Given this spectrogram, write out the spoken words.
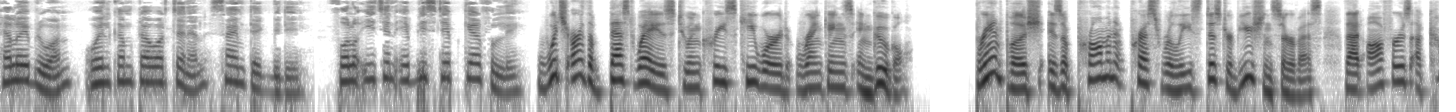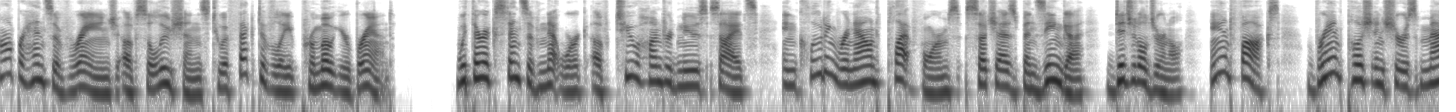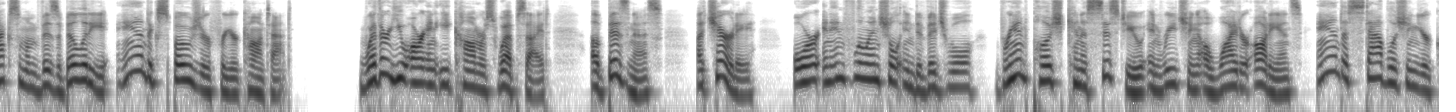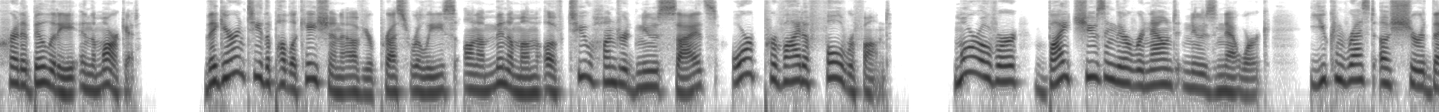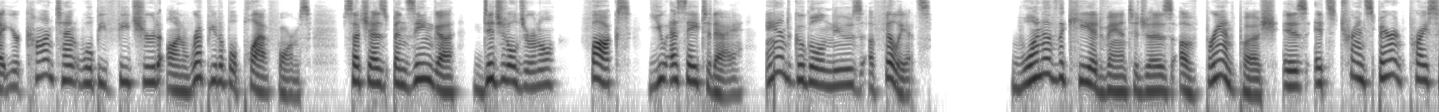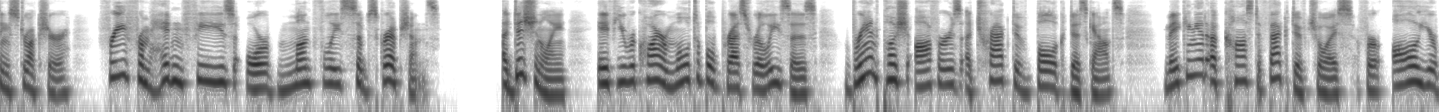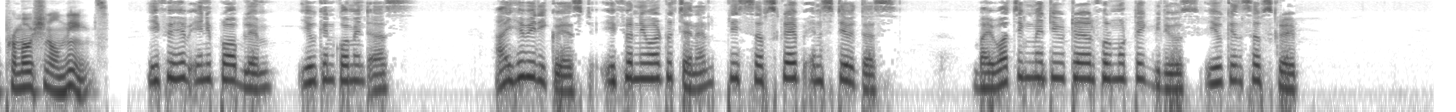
Hello everyone, welcome to our channel Shaem TechBD. Follow each and every step carefully. Which are the best ways to increase keyword rankings in Google? BrandPush is a prominent press release distribution service that offers a comprehensive range of solutions to effectively promote your brand. With their extensive network of 200 news sites, including renowned platforms such as Benzinga, Digital Journal, and Fox, BrandPush ensures maximum visibility and exposure for your content. Whether you are an e commerce website, a business, a charity, or an influential individual, BrandPush can assist you in reaching a wider audience and establishing your credibility in the market. They guarantee the publication of your press release on a minimum of 200 news sites or provide a full refund. Moreover, by choosing their renowned news network, you can rest assured that your content will be featured on reputable platforms such as Benzinga, Digital Journal, Fox, USA Today, and Google News affiliates. One of the key advantages of BrandPush is its transparent pricing structure free from hidden fees or monthly subscriptions. Additionally, if you require multiple press releases, BrandPush offers attractive bulk discounts, making it a cost-effective choice for all your promotional needs. If you have any problem, you can comment us. I have a request. If you are new to channel, please subscribe and stay with us. By watching my tutorial for more tech videos, you can subscribe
